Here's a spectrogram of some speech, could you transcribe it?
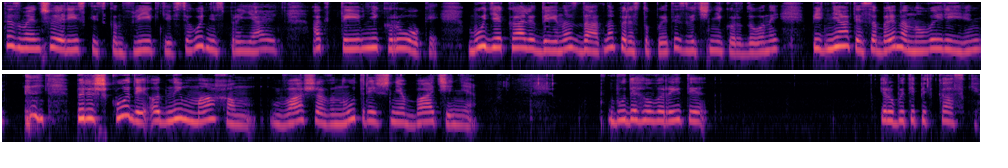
та зменшує різкість конфліктів. Сьогодні сприяють активні кроки. Будь-яка людина здатна переступити звичні кордони, підняти себе на новий рівень. Перешкоди одним махом ваше внутрішнє бачення буде говорити і робити підказки.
